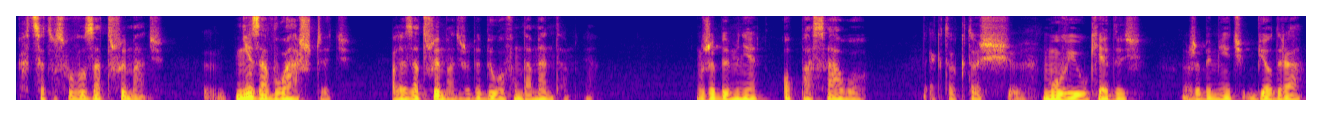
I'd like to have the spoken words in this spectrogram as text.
Chcę to słowo zatrzymać. Nie zawłaszczyć, ale zatrzymać, żeby było fundamentem. Nie? Żeby mnie opasało, jak to ktoś mówił kiedyś, żeby mieć biodra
